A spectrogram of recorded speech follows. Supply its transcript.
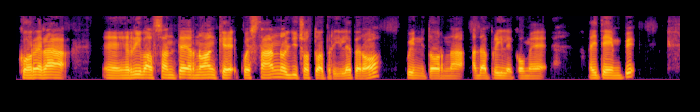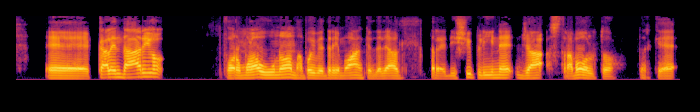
correrà eh, in riva al Santerno anche quest'anno, il 18 aprile, però quindi torna ad aprile come ai tempi. Eh, calendario Formula 1, ma poi vedremo anche delle altre discipline già stravolto, perché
